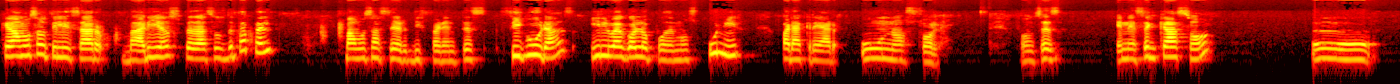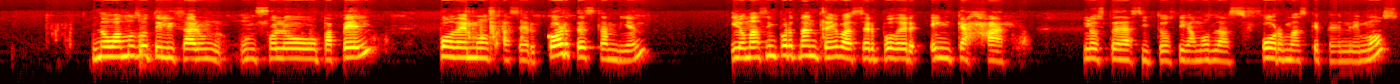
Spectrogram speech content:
que vamos a utilizar varios pedazos de papel, vamos a hacer diferentes figuras y luego lo podemos unir para crear uno solo. Entonces, en ese caso, no vamos a utilizar un, solo papel, podemos hacer cortes también. Y lo más importante va a ser poder encajar los pedacitos, digamos, las formas que tenemos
